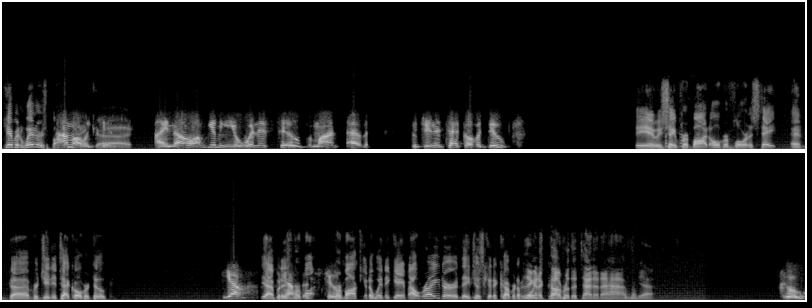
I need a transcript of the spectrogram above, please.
Giving winners, Bob. I'm only Like, kidding. uh, I know. I'm giving you winners too. Vermont, uh, Virginia Tech over Duke. yeah, we say Vermont over Florida State and uh, Virginia Tech over Duke. Yeah. Yeah, but is Yeah, Vermont. Vermont going to win the game outright, or are they just going to cover the Are they going to cover the ten and a half? Yeah. Who?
